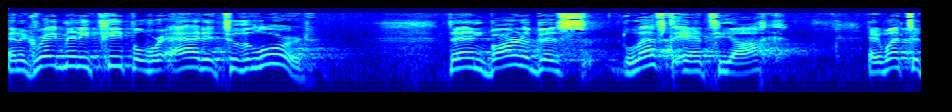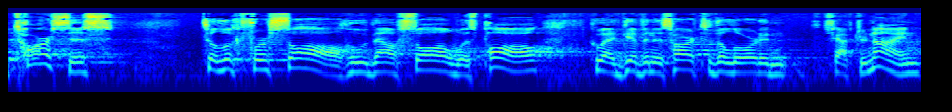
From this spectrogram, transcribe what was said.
and a great many people were added to the Lord. Then Barnabas left Antioch and went to Tarsus to look for Saul, who now Saul was Paul, who had given his heart to the Lord in chapter 9.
